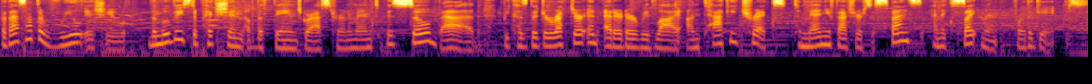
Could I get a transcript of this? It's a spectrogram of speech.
But that's not the real issue. The movie's depiction of the famed grass tournament is so bad because the director and editor rely on tacky tricks to manufacture suspense and excitement for the games.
